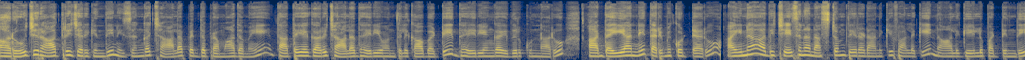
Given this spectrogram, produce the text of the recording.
ఆ రోజు రాత్రి జరిగింది నిజంగా చాలా పెద్ద ప్రమాదమే. తాతయ్య గారు చాలా ధైర్యవంతులు కాబట్టి ధైర్యంగా ఎదుర్కొన్నారు. ఆ దయ్యాన్ని తరిమి కొట్టారు. అయినా అది చేసిన నష్టం తీరడానికి వాళ్ళకి నాలుగేళ్ళు పట్టింది.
